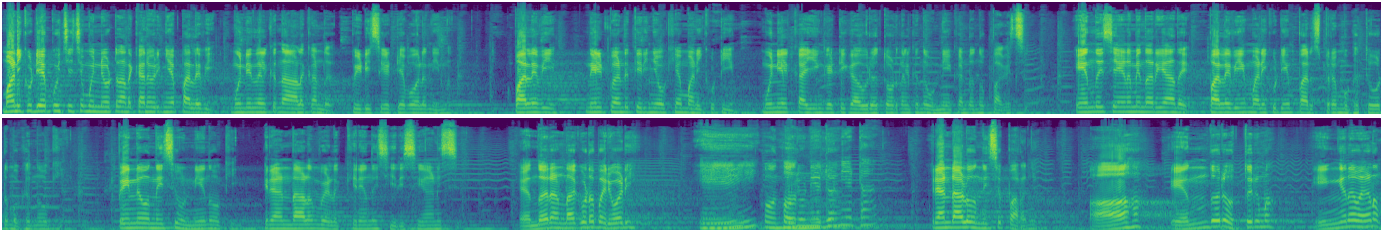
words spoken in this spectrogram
മണിക്കുട്ടിയെ പുച്ഛിച്ച് മുന്നോട്ട് നടക്കാൻ ഒരുങ്ങിയ പല്ലവി മുന്നിൽ നിൽക്കുന്ന ആളെ കണ്ട് പിടിച്ചു കിട്ടിയ പോലെ നിന്നു. നിൽപ്പേണ്ട് തിരിഞ്ഞു നോക്കിയ മണിക്കുട്ടിയും മുന്നിൽ കൈയും കെട്ടി ഗൗരവത്തോടെ നിൽക്കുന്ന ഉണ്ണിയെ കണ്ടൊന്ന് പകച്ചു. എന്ത് ചെയ്യണമെന്നറിയാതെ പലവിയും മണിക്കുട്ടിയും പരസ്പരം മുഖത്തോട് മുഖം നോക്കി. പിന്നെ ഒന്നിച്ച് ഉണ്ണിയെ നോക്കി. രണ്ടാളും വെളുക്കിനെ ഒന്ന് ചിരിച്ചു കാണിച്ചു. എന്താ രണ്ടാക്കൂടെ പരിപാടി? രണ്ടാളും ഒന്നിച്ച് പറഞ്ഞു. ആഹാ എന്തൊരു ഒത്തൊരുമ. ഇങ്ങനെ വേണം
